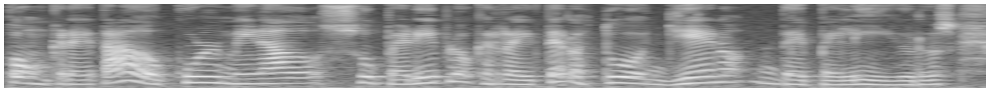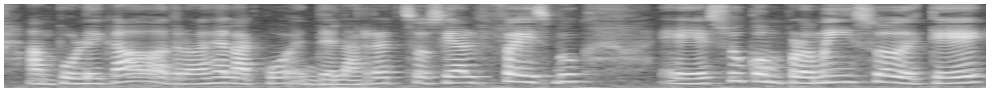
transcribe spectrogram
concretado, culminado su periplo que reitero estuvo lleno de peligros. Han publicado a través de la, de la red social Facebook eh, su compromiso de que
